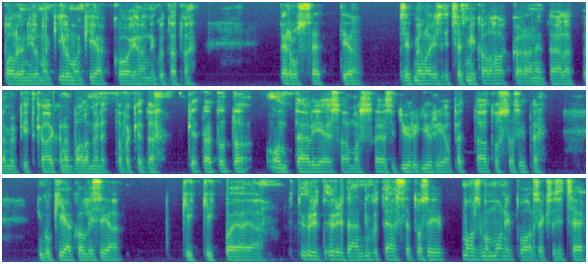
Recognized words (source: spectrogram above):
paljon ilman, ilman kiekkoa, ihan niin kuin tätä perussettiä. Sitten meillä on itse asiassa Mikael Hakkarainen täällä, tämmöinen pitkäaikainen valmennettava, ketä, ketä tota, on täällä jeesaamassa. Ja sitten Jyri, Jyri opettaa tuossa sitten niin kuin kiekollisia kikkoja ja yritetään niin kuin tehdä se tosi mahdollisimman monipuoliseksi. Sitten se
